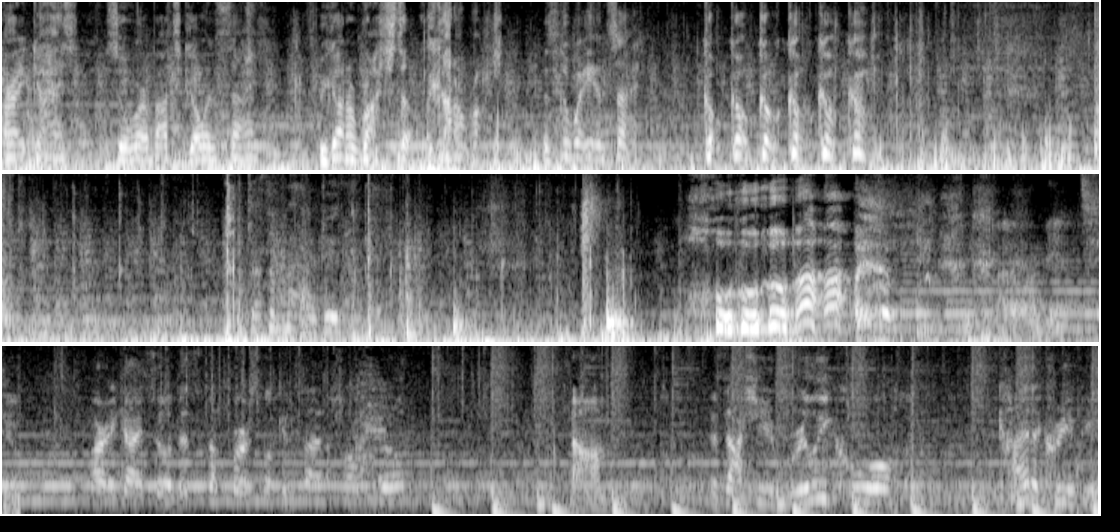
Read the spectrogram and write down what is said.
All right, guys, so we're about to go inside. We gotta rush, so we gotta rush. This is the way inside. Go, go, go, go, go, go. It doesn't matter, dude. I don't want to be too. All right, guys, so this is the first look inside the hospital. Um, it's actually really cool, kind of creepy,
